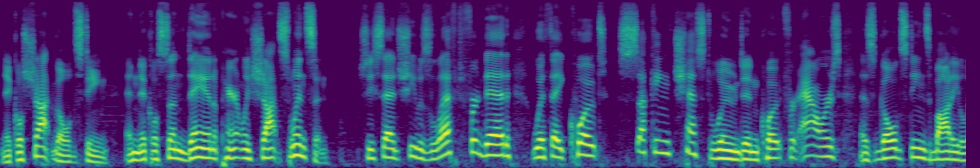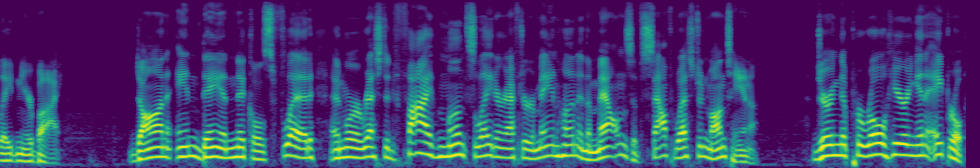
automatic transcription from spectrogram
Nichols shot Goldstein, and Nichols' son Dan apparently shot Swenson. She said she was left for dead with a quote, sucking chest wound, end quote, for hours as Goldstein's body laid nearby. Don and Dan Nichols fled and were arrested five months later after a manhunt in the mountains of southwestern Montana. During the parole hearing in April,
